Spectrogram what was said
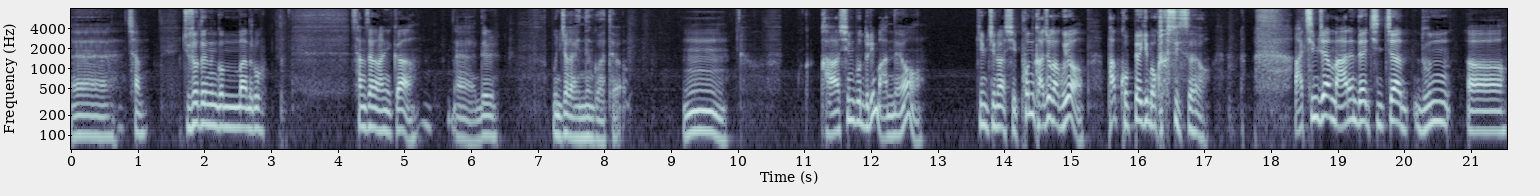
에, 참 주소 드는 것만으로 상상을 하니까 에, 늘 문제가 있는 것 같아요. 음, 가신 분들이 많네요. 김진화 씨, 폰 가져가고요. 밥 곱빼기 먹을 수 있어요. 아침잠 많은데 진짜 눈, 어,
